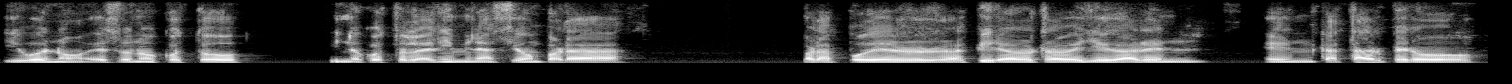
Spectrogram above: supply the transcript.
y bueno, eso nos costó y nos costó la eliminación para, para poder aspirar otra vez llegar en, en Qatar, pero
